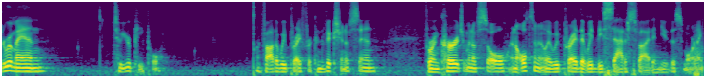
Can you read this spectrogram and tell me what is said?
through a man to your people. And Father, we pray for conviction of sin, for encouragement of soul, and ultimately we pray that we'd be satisfied in you this morning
